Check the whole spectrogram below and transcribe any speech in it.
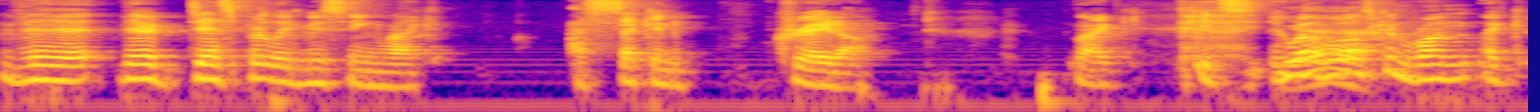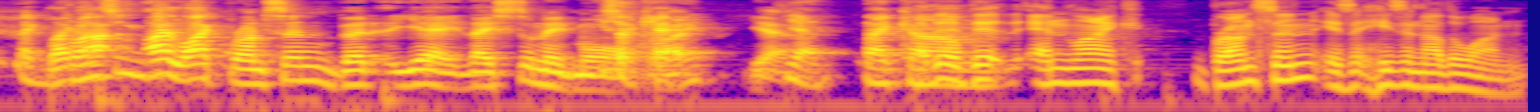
they're they're desperately missing like a second creator. Like it's who, who Yeah. else can run like like, Like Brunson? I, I like Brunson, but yeah, they still need more. He's okay. right? Yeah. yeah, like um, the- the- and like Brunson is he's another one.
